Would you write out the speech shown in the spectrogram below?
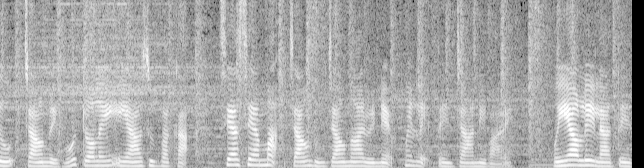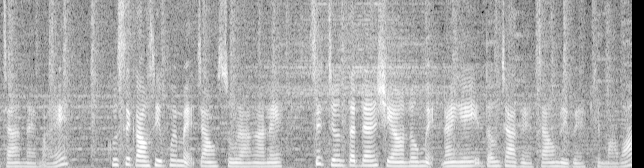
သိုလ်ကျောင်းတွေကိုတော်လိုင်းအင်အားစုဘက်ကဆရာဆရာမကျောင်းသူကျောင်းသားတွေနဲ့ဖွင့်လှစ်သင်ကြားနေပါတယ်။ဝင်ရောက်လေ့လာသင်ကြားနိုင်ပါတယ်။ခုစစ်ကောင်စီဖွင့်မဲ့ကျောင်းဆိုတာကလည်းစစ်ကျွန်းတက်တန်းရှေအောင်လုပ်မဲ့နိုင်ငံရေးအသုံးချခံကျောင်းတွေပဲဖြစ်မှာပါ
